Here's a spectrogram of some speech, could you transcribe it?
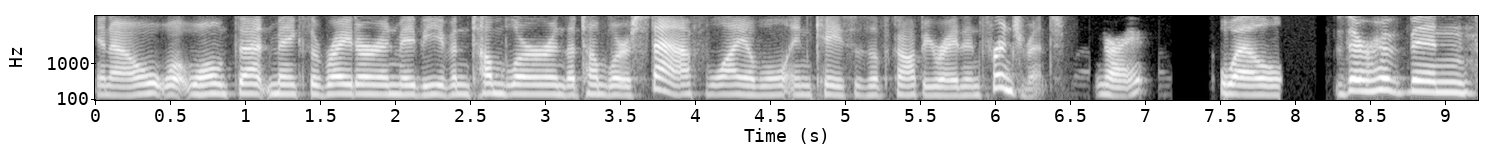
You know, won't that make the writer and maybe even Tumblr and the Tumblr staff liable in cases of copyright infringement? Right. Well, there have been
